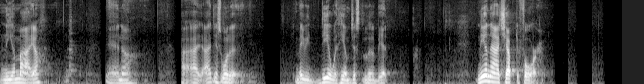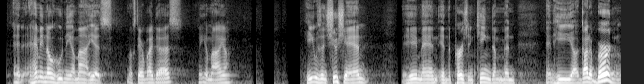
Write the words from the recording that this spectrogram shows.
Nehemiah. And uh, I, I just want to maybe deal with him just a little bit. Nehemiah chapter 4. And how many know who Nehemiah is? Most everybody does. Nehemiah. He was in Shushan, amen, in the Persian kingdom, and, and he uh, got a burden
